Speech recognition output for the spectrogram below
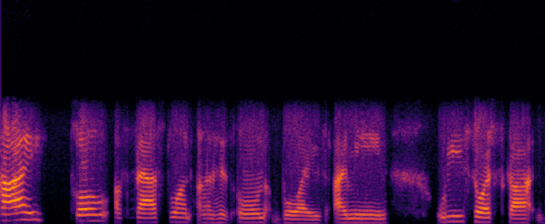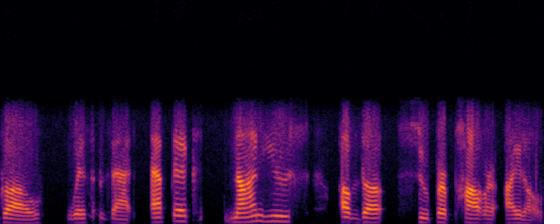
Tai pull a fast one on his own boys. I mean, we saw Scot go with that epic non use of the superpower idol.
